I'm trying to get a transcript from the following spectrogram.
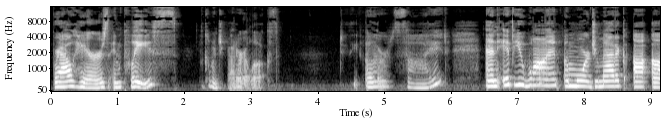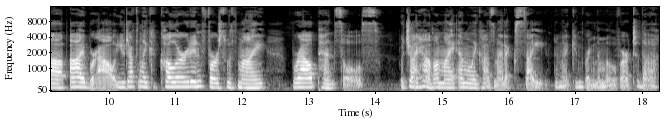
brow hairs in place. Look how much better it looks. To the other side. And if you want a more dramatic uh, uh, eyebrow, you definitely could color it in first with my brow pencils, which I have on my Emily Cosmetics site. And I can bring them over to the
